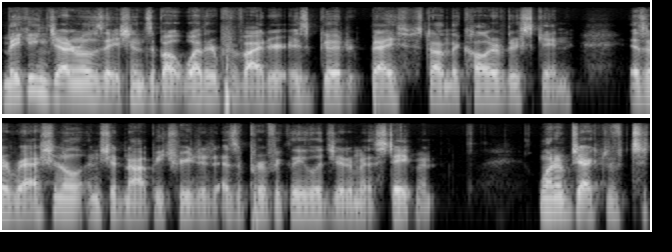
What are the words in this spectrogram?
Making generalizations about whether a provider is good based on the color of their skin is irrational and should not be treated as a perfectly legitimate statement. One objective to,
